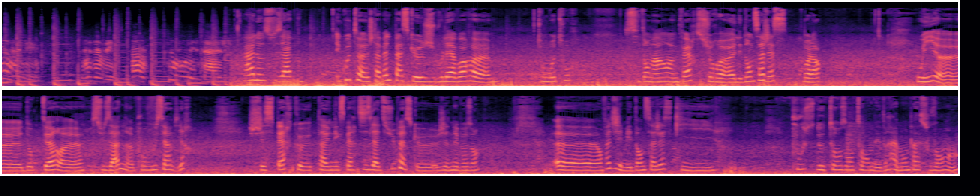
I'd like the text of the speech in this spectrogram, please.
Bienvenue. Vous avez un nouveau message. Allô Suzanne, écoute, euh, je t'appelle parce que je voulais avoir euh, ton retour, si t'en as un à me faire, sur euh, les dents de sagesse. Voilà. Oui, docteur Suzanne, pour vous servir. J'espère que t'as une expertise là-dessus parce que j'en ai besoin. En fait, j'ai mes dents de sagesse qui poussent de temps en temps, mais vraiment pas souvent. hein.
